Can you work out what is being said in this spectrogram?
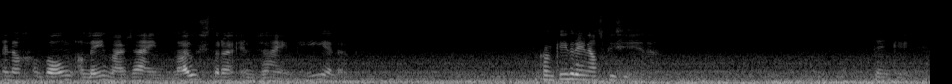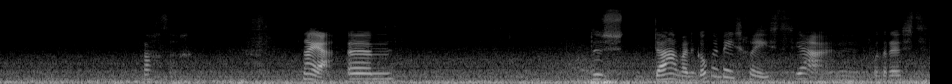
En dan gewoon alleen maar zijn. Luisteren en zijn. Heerlijk. Kan ik iedereen adviseren denk ik. Prachtig. Nou ja, um, dus daar ben ik ook mee bezig geweest. Ja, voor de rest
